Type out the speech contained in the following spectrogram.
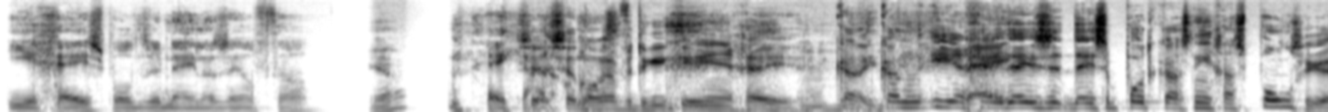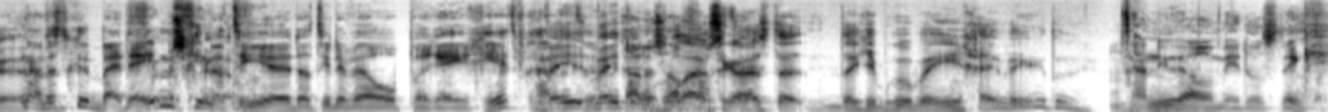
ING sponsor Nederlands elftal. Ja? Nee, Zeg, zeg nog even drie keer ING. Kan, kan ING Nee. deze, deze podcast niet gaan sponsoren? Nou, dat kun je bij deze. Misschien dat hij, eh, dat hij er wel op eh, reageert. We Weet, weten onze luisteraars dat, dat je broer bij ING werkt? Nou, nu wel inmiddels, denk ik.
